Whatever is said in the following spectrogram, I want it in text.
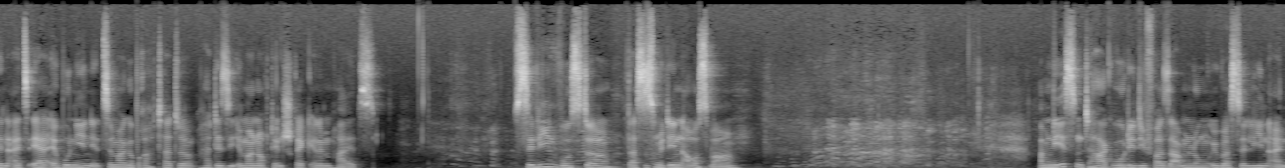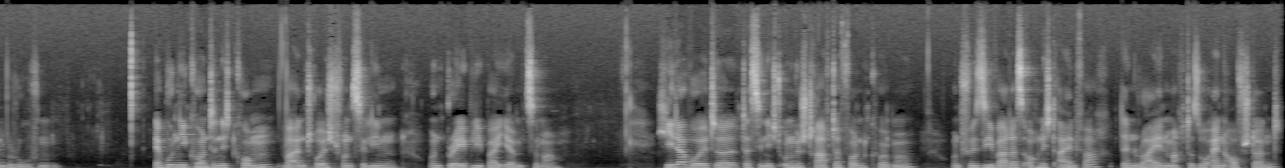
Denn als er Ebony in ihr Zimmer gebracht hatte, hatte sie immer noch den Schreck in dem Hals. Celine wusste, dass es mit ihnen aus war. Am nächsten Tag wurde die Versammlung über Celine einberufen. Ebony konnte nicht kommen, war enttäuscht von Celine und Bray blieb bei ihr im Zimmer. Jeder wollte, dass sie nicht ungestraft davonkomme, und für sie war das auch nicht einfach, denn Ryan machte so einen Aufstand,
